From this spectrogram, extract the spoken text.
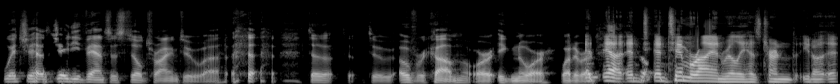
which as J.D. Vance is still trying to, uh, to, to to overcome or ignore, whatever. And, yeah, and and Tim Ryan really has turned you know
